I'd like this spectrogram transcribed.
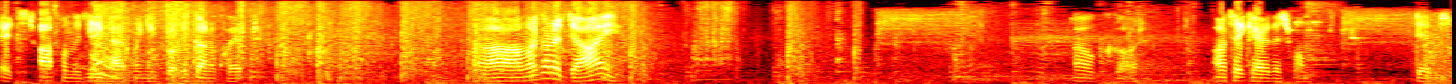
It's up on the D-pad when you've got the gun equipped. Uh, am I gonna die? Oh god. I'll take care of this one. Dibs.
